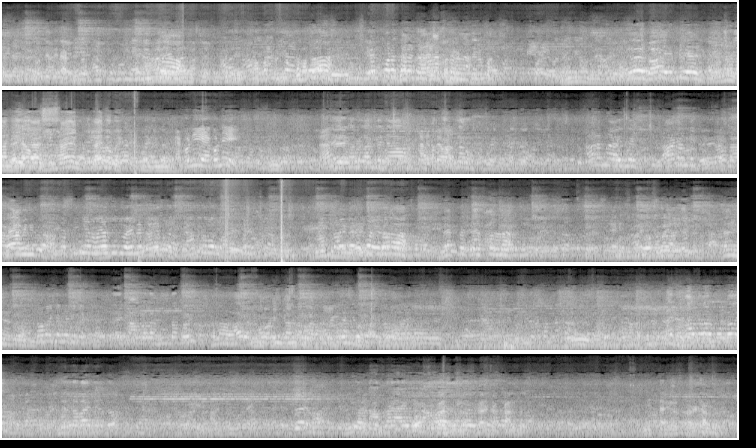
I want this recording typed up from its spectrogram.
না। এরপরে তারা এখনই এখনই? আরে না এই যে লাগান দিতে ভাই আমি নিব। সিনিয়র হয়ে যদি ডায়াসটা কালবেলা। মিথ্যা নিউজ করে কালবেলা।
